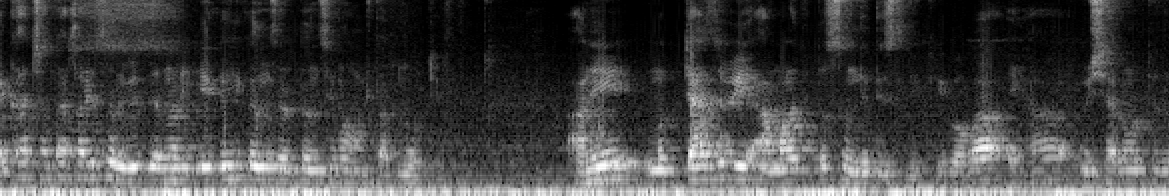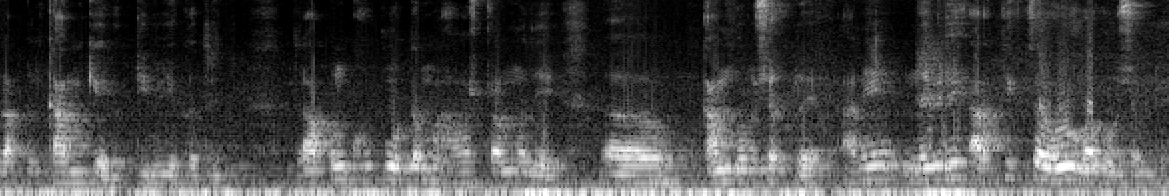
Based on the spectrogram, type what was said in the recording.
एका छताखाली सर्व्हिस देणारी एकही कन्सल्टन्सी महाराष्ट्रात नव्हती. आणि मग त्याचवेळी आम्हाला तिथं संधी दिसली की बाबा ह्या विषयांवरती जर आपण काम केलं तिन्ही एकत्रित तर आपण खूप मोठं महाराष्ट्रामध्ये काम करू शकतोय आणि नवीन एक आर्थिक चळवळ उभा करू शकतोय.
